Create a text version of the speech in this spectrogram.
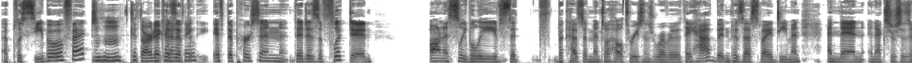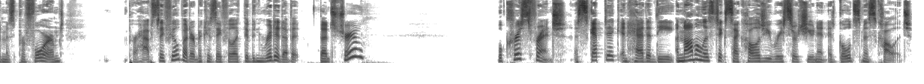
a placebo effect mm-hmm. Cathartic because kind of if the, if the person that is afflicted honestly believes that f- because of mental health reasons or whatever that they have been possessed by a demon and then an exorcism is performed perhaps they feel better because they feel like they've been ridded of it That's true. Well chris french a skeptic and head of the anomalistic psychology research unit at goldsmiths college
